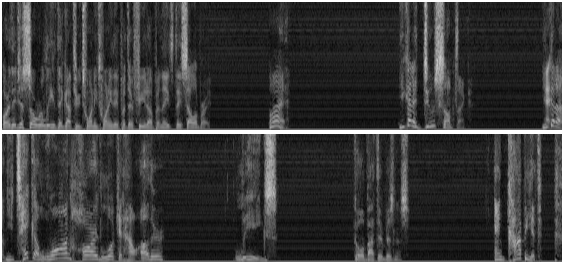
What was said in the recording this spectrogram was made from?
Or are they just so relieved they got through 2020 they put their feet up and they, they celebrate? What? You got to do something. You got to you take a long hard look at how other leagues go about their business and copy it.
